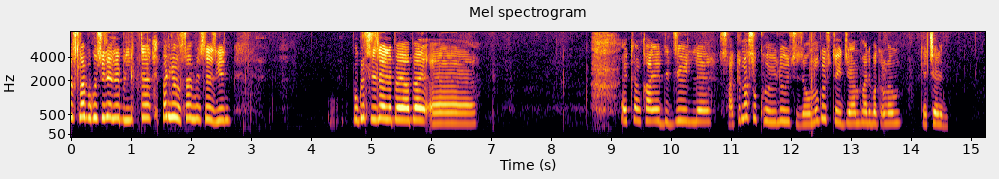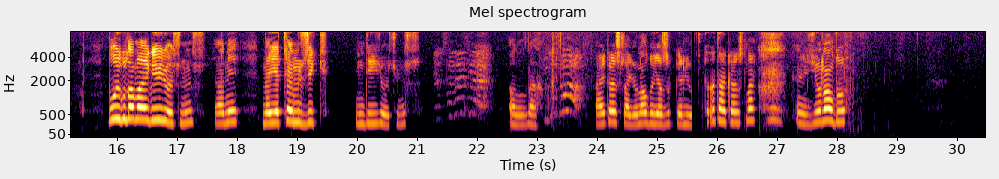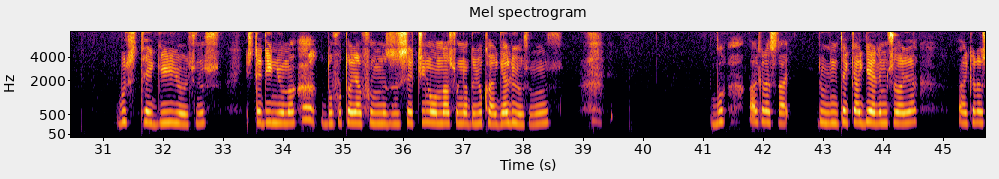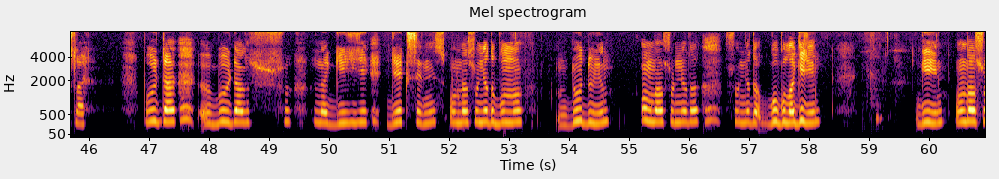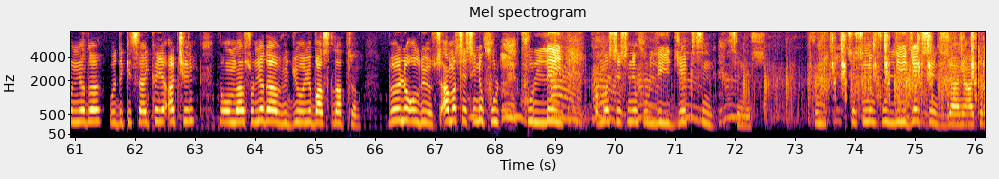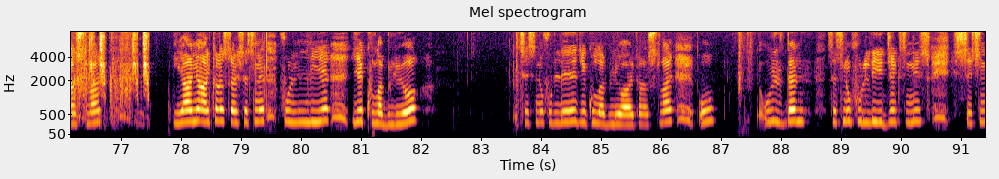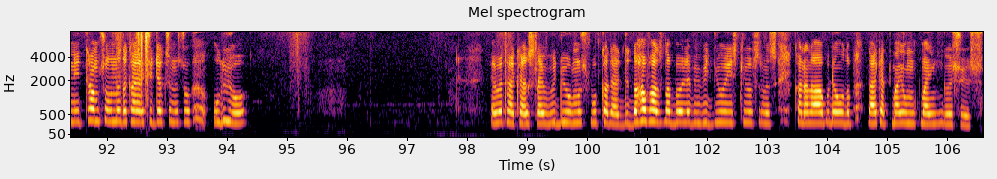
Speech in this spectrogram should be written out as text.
arkadaşlar bugün sizlerle birlikte ben Yunus Emre Sezgin. Bugün sizlerle beraber eee ekran kaydediciyle şarkı nasıl koyuluyor size onu göstereceğim. Hadi bakalım geçelim. Bu uygulamaya giriyorsunuz. Yani MYT müzik indiriyorsunuz. Allah. Arkadaşlar Ronaldo yazıp geliyor. Evet arkadaşlar. Ronaldo bu siteye giriyorsunuz. İstediğin yola da fotoğrafınızı seçin. Ondan sonra da yukarı geliyorsunuz. Bu arkadaşlar durun tekrar gelelim şöyle. Arkadaşlar buradan e, buradan sonra girecekseniz ondan sonra da bunu durdurun. Ondan sonra da sonra da Google'a girin giyin. Ondan sonra da buradaki sayfayı açın ve ondan sonra da videoyu başlatın. Böyle oluyor. Ama sesini full fullley ama sesini fullleyeceksiniz. Full, sesini fullleyeceksiniz yani arkadaşlar. Yani arkadaşlar sesini fullleyecek olabiliyor. Sesini fullleyecek olabiliyor arkadaşlar. O o yüzden sesini fullleyeceksiniz. Sesini tam sonuna da kaydedeceksiniz. O oluyor. Evet arkadaşlar videomuz bu kadardı. Daha fazla böyle bir video istiyorsanız kanala abone olup like atmayı unutmayın. Görüşürüz.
